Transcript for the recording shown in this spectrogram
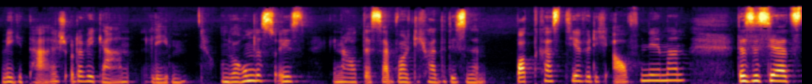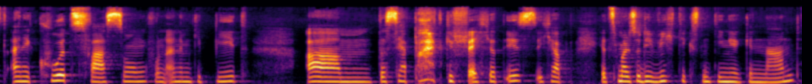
vegetarisch oder vegan leben. Und warum das so ist, genau deshalb wollte ich heute diesen Podcast hier für dich aufnehmen. Das ist jetzt eine Kurzfassung von einem Gebiet, ähm, das sehr breit gefächert ist. Ich habe jetzt mal so die wichtigsten Dinge genannt.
